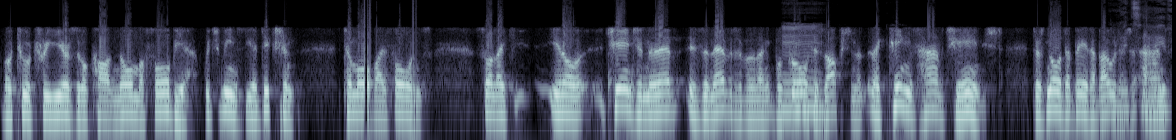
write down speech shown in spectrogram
about two or three years ago called nomophobia, which means the addiction to mobile phones. So like you know, change is inevitable, and- but growth is optional. Like things have changed. There's no debate about it. And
